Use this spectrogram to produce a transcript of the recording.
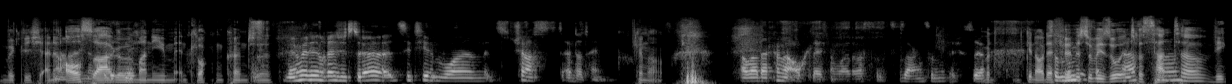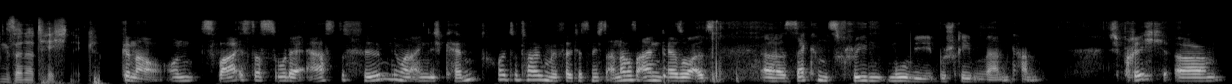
wirklich eine Nein, Aussage man ihm entlocken könnte. Wenn wir den Regisseur zitieren wollen, it's just entertainment. Genau. Aber da können wir auch gleich nochmal was dazu sagen zum Regisseur. Aber genau, der Zumindest Film ist sowieso interessanter wegen seiner Technik. Genau, und zwar ist das so der erste Film, den man eigentlich kennt heutzutage. Mir fällt jetzt nichts anderes ein, der so als äh, Second Screen Movie beschrieben werden kann. Sprich, ähm,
